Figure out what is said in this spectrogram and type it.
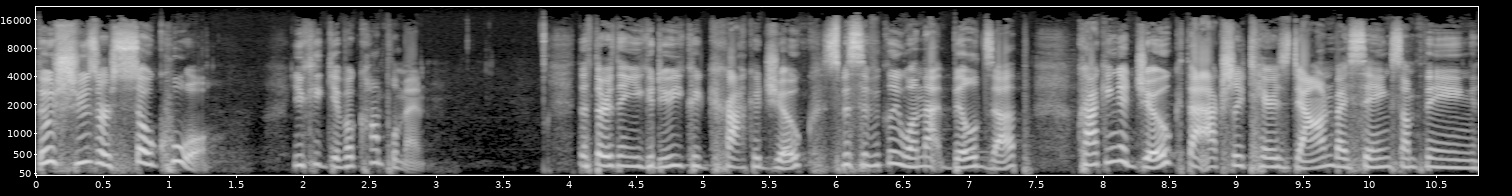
those shoes are so cool. You could give a compliment. The third thing you could do, you could crack a joke, specifically one that builds up. Cracking a joke that actually tears down by saying something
